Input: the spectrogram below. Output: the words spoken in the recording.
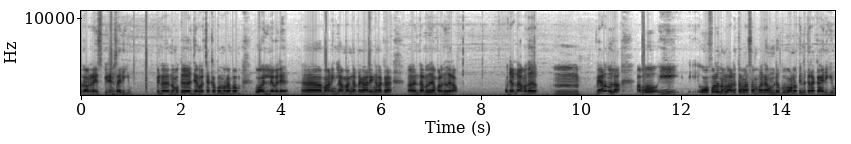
അത് അവരുടെ എക്സ്പീരിയൻസ് ആയിരിക്കും. പിന്നെ നമുക്ക് ജനറൽ ചെക്കപ്പ് എന്ന് പറയുമ്പം ഓയിൽ ലെവൽ വാണിംഗ് ലാമ്പ് അങ്ങനത്തെ കാര്യങ്ങളൊക്കെ എന്താണെന്ന് ഞാൻ പറഞ്ഞു തരാം. രണ്ടാമത് വേറൊന്നുമില്ല. അപ്പോൾ ഈ ഓഫർ നമ്മൾ അടുത്ത മാസം വരെ ഉണ്ട്. ഓണത്തിന്റെ തിരക്കായിരിക്കും.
